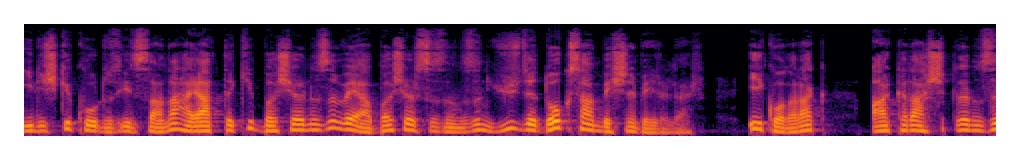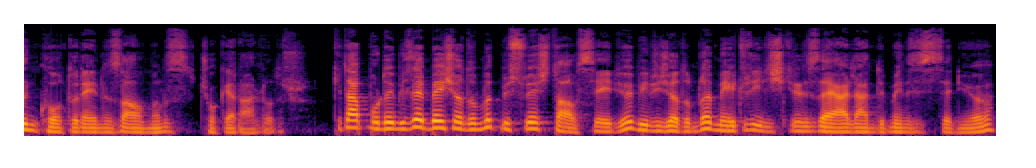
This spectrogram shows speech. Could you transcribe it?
İlişki kurduğunuz insanlar hayattaki başarınızın veya başarısızlığınızın %95'ini belirler. İlk olarak arkadaşlıklarınızın kontrolünü elinize almanız çok yararlı olur. Kitap burada bize 5 adımlık bir süreç tavsiye ediyor. Birinci adımda mevcut ilişkilerinizi değerlendirmeniz isteniyor.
